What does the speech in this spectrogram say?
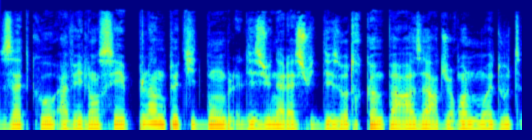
Zatko avait lancé plein de petites bombes les unes à la suite des autres, comme par hasard durant le mois d'août,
